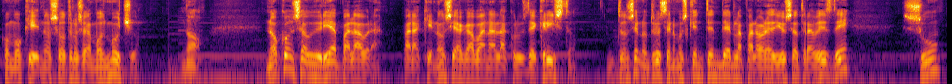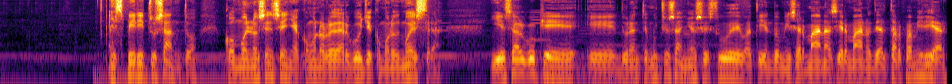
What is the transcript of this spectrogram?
como que nosotros sabemos mucho. No, no con sabiduría de palabra, para que no se haga vana la cruz de Cristo. Entonces nosotros tenemos que entender la palabra de Dios a través de su Espíritu Santo, como Él nos enseña, cómo nos redarguye, cómo nos muestra. Y es algo que eh, durante muchos años estuve debatiendo mis hermanas y hermanos de altar familiar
